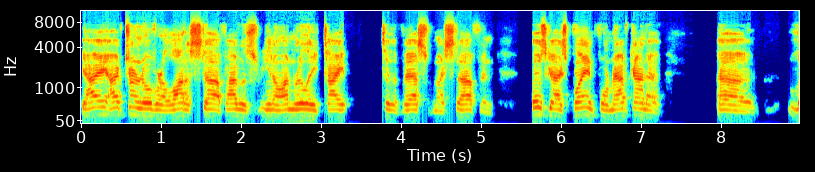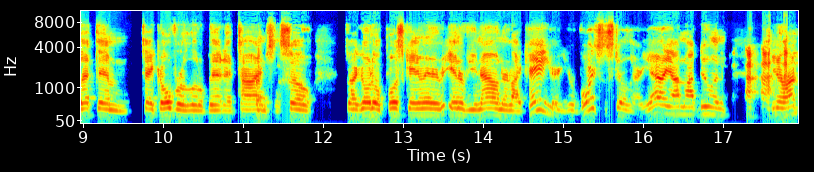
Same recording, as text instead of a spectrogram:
yeah, I, I've turned over a lot of stuff. I was, you know, I'm really tight to the vest with my stuff, and those guys playing for me, I've kind of uh, let them take over a little bit at times. And so, so I go to a post game interview now, and they're like, "Hey, your your voice is still there." Yeah, yeah, I'm not doing. You know, I'm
